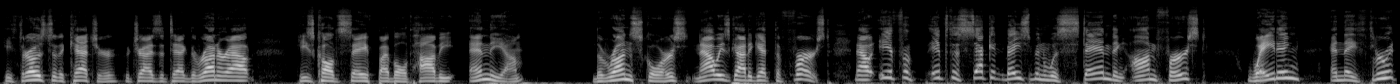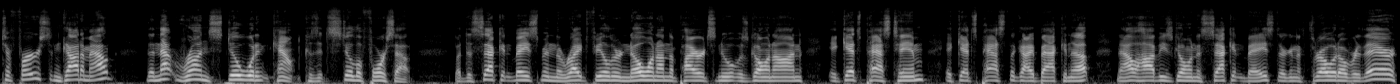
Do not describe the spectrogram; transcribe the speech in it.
He throws to the catcher, who tries to tag the runner out. He's called safe by both Javi and the ump. The run scores. Now he's got to get the first. Now, if a, if the second baseman was standing on first, waiting, and they threw it to first and got him out, then that run still wouldn't count because it's still a force out. But the second baseman, the right fielder, no one on the Pirates knew what was going on. It gets past him. It gets past the guy backing up. Now Javi's going to second base. They're going to throw it over there,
